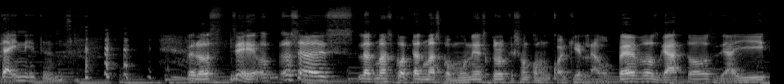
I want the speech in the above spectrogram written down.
Tiny Toons. Pero sí, o, o sea, es las mascotas más comunes creo que son como en cualquier lado. Perros, gatos, de ahí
